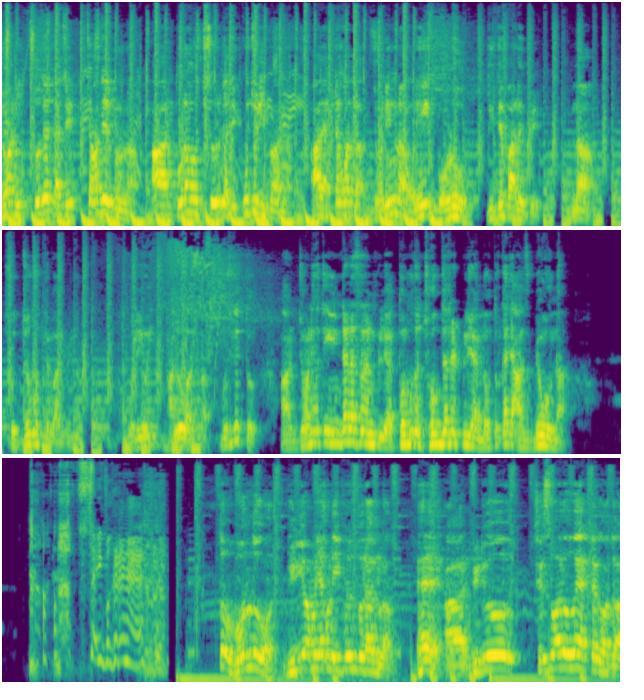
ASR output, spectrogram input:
জনি তোদের কাছে চাঁদের গোনা আর তোরা হচ্ছিস ওর কাছে কুচুরি পানা আর একটা কথা জনির না অনেক বড় দিতে পারবে না সহ্য করতে পারবে না বলি ওই ভালোবাসা বুঝলি তো আর জনি হচ্ছে ইন্টারন্যাশনাল প্লেয়ার তোর মতো ঝোপঝাড়ের প্লেয়ার না তোর কাছে আসবেও না। তো বন্ধুগণ ভিডিও আমি এখন এই পর্যন্ত রাখলাম। হ্যাঁ আর ভিডিও শেষ হওয়ারও একটা কথা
